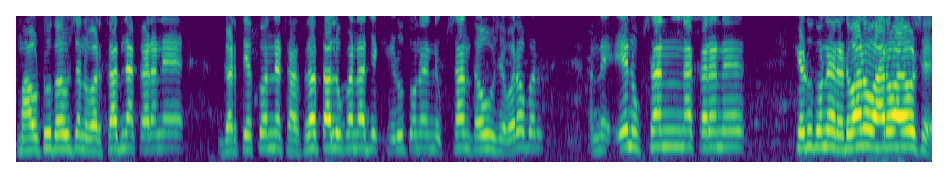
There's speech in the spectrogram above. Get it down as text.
માવઠું થયું છે અને વરસાદના કારણે ગળતેશ્વર અને ઠાસરા તાલુકાના જે ખેડૂતોને નુકસાન થયું છે, બરાબર? અને એ નુકસાનના કારણે ખેડૂતોને રડવાનો વારો આવ્યો છે.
